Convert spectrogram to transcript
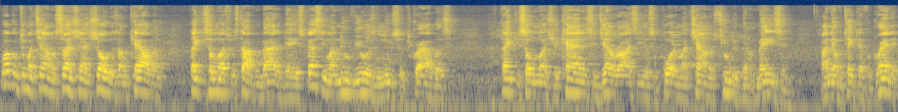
Welcome to my channel, Sunshine Shoulders. I'm Calvin. Thank you so much for stopping by today, especially my new viewers and new subscribers. Thank you so much. Your kindness, your generosity, your support of my channel has truly been amazing. I never take that for granted.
